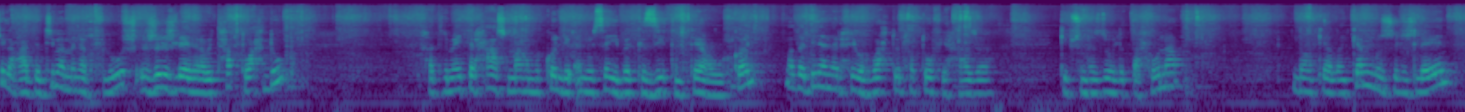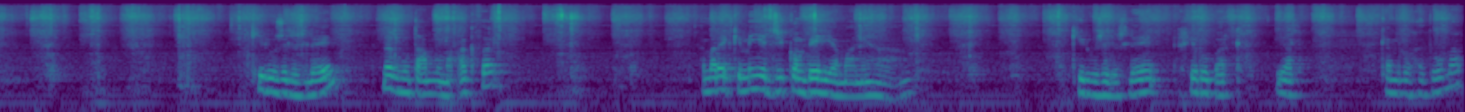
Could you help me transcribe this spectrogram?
كالعاده ديما ما نغفلوش الجرجلين راهو يتحط وحده خاطر ما يترحاش معهم الكل لأنه يسيبك الزيت نتاعو الكل. ماذا بينا نرحيوه وحده نحطوه في حاجة كي باش نهزوه للطاحونة. donc يلا نكملو الجلجلان كيلو جلجلان نجمو تعملو مع أكثر اما راهي الكميه تجيكم باهيه معناها كيلو جلجلان خير وبركه يلا كملوا هذوما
